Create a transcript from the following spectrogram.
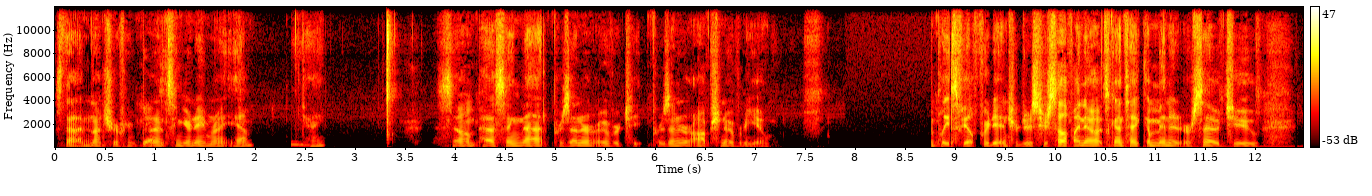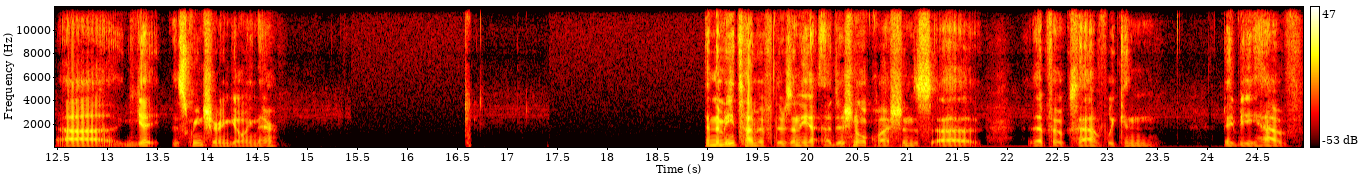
Is that, I'm not sure if you're yes. pronouncing your name right. Yeah. Okay. So I'm passing that presenter over to presenter option over to you. And please feel free to introduce yourself. I know it's going to take a minute or so to uh, get the screen sharing going there. In the meantime, if there's any additional questions uh, that folks have, we can maybe have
